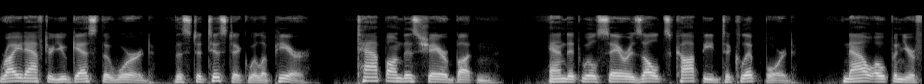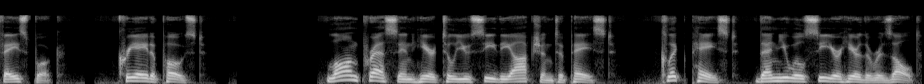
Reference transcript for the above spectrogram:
right after you guess the word, the statistic will appear. Tap on this share button. And it will say results copied to clipboard. Now open your Facebook. Create a post. Long press in here till you see the option to paste. Click paste, then you will see or hear the result.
